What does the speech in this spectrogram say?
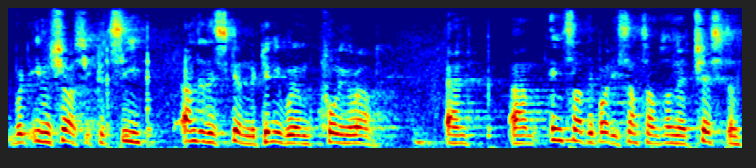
would even show us, you could see under their skin the guinea worm crawling around. And um, inside their body, sometimes on their chest, and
